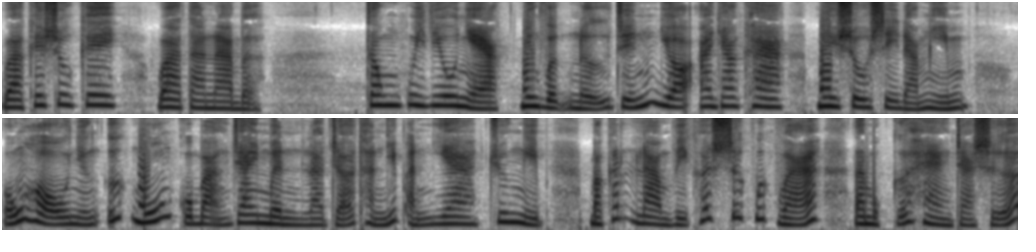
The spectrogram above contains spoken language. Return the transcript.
và Keisuke Watanabe. Trong video nhạc, nhân vật nữ chính do Ayaka Misoshi đảm nhiệm – ủng hộ những ước muốn của bạn trai mình là trở thành nhiếp ảnh gia chuyên nghiệp bằng cách làm việc hết sức vất vả tại một cửa hàng trà sữa.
